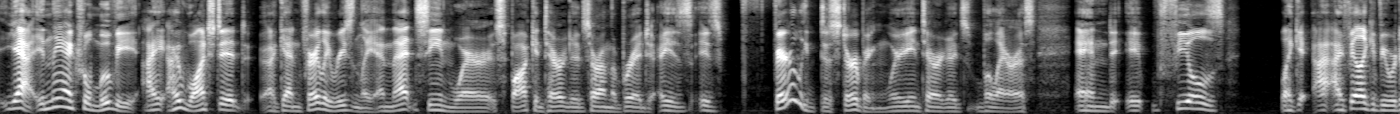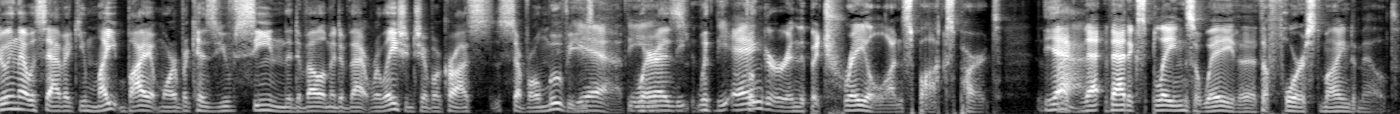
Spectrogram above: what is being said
yeah in the actual movie i i watched it again fairly recently and that scene where spock interrogates her on the bridge is is fairly disturbing where he interrogates valeris and it feels like I feel like if you were doing that with Saavik, you might buy it more because you've seen the development of that relationship across several movies. Yeah. The, Whereas the, with the anger and the betrayal on Spock's part, Yeah. Like, that that explains away the the forced mind meld.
